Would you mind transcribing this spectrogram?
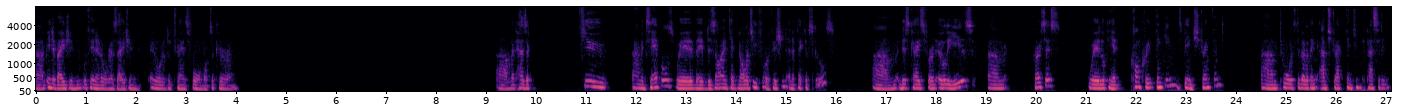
um, innovation within an organization in order to transform what's occurring. Um, it has a few um, examples where they've designed technology for efficient and effective schools. Um, in this case, for an early years um, process, we're looking at concrete thinking is being strengthened um, towards developing abstract thinking capacity.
